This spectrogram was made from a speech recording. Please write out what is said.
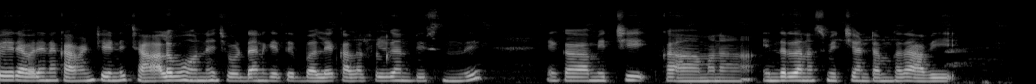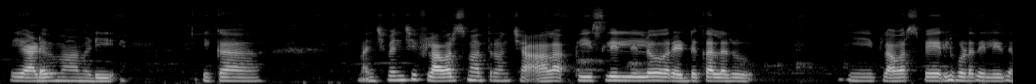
పేరు ఎవరైనా కామెంట్ చేయండి. చాలా బాగున్నాయి చూడడానికి అయితే భలే కలర్ఫుల్గా అనిపిస్తుంది. ఇక మిర్చి మన ఇంద్రధనస్ మిర్చి అంటాం కదా అవి ఈ అడవి మామిడి. ఇక మంచి మంచి ఫ్లవర్స్ మాత్రం చాలా. పీస్ లిల్లీలో రెడ్ కలరు. ఈ ఫ్లవర్స్ పేర్లు కూడా తెలియదు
